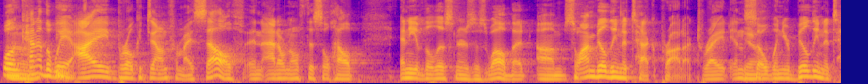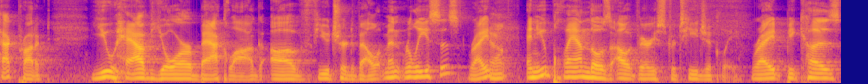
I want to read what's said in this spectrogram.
Well, and kind of the way I broke it down for myself, and I don't know if this will help any of the listeners as well, but um, so I'm building a tech product, right? And Yeah. so when you're building a tech product, you have your backlog of future development releases, right? And you plan those out very strategically, right? Because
